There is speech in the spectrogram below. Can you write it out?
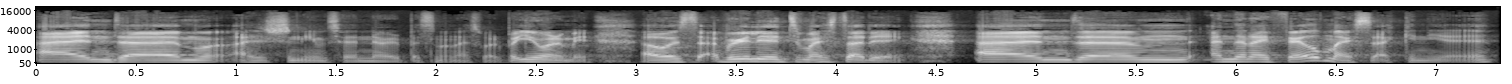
And um, I shouldn't even say nerd, but it's not a nice word, but you know what I mean? I was really into my studying. And, um, and then I failed my second year,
